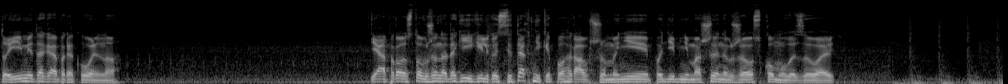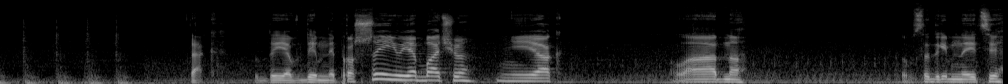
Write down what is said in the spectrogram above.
То їм і таке прикольно. Я просто вже на такій кількості техніки пограв, що мені подібні машини вже оскому визивають. Так, туди я в дим не прошию, я бачу. Ніяк. Ладно. То все дрібниці.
